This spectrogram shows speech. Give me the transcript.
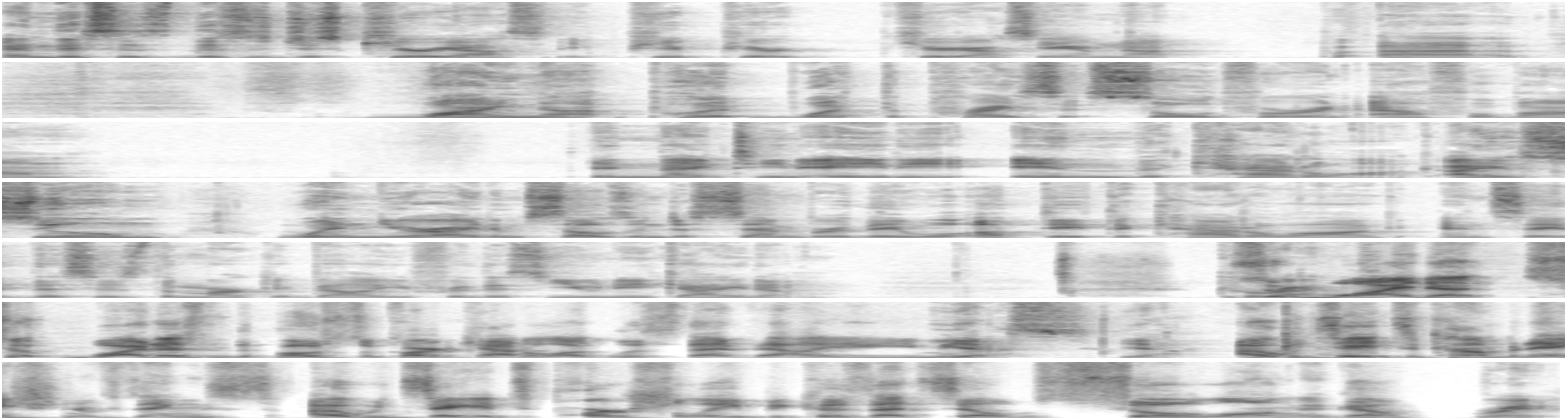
And this is this is just curiosity, pure, pure curiosity. I'm not. Uh, why not put what the price it sold for in Apfelbaum in 1980 in the catalog? I assume when your item sells in December, they will update the catalog and say this is the market value for this unique item. So Correct. why does so why doesn't the postal card catalog list that value? You mean? Yes. Yeah. I would say it's a combination of things. I would say it's partially because that sale was so long ago. Right.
